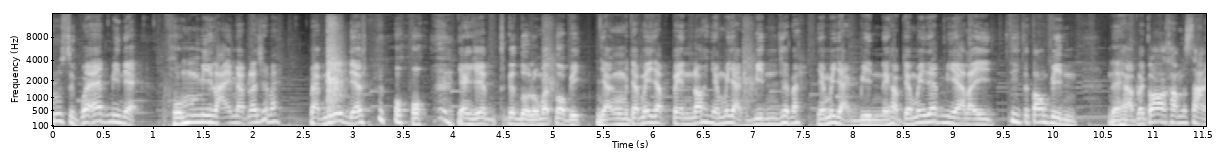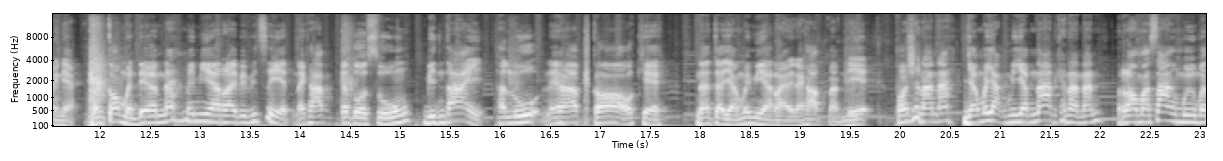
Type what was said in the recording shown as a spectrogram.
รู้สึกว่าแอดมินเนี่ยผมมีหลายแมปแล้วใช่ไหมแบบนี้เดี๋ยวโอ้โหยังจะกระโดดลงมาตบอีก ยังจะไม่จะเป็นเนาะยังไม่อยากบินใช่ไหมยังไม่อยากบินนะครับยังไม่ได้มีอะไรที่จะต้องบินนะครับแล้วก็คำสั่งเนี่ยมันก็เหมือนเดิมนะไม่มีอะไรเป็นพิเศษนะครับกระโดดสูงบินได้ทะลุนะครับ ก็โอเค น่าจะยังไม่มีอะไรนะครับ แบบนี้ เพราะฉะนั้นนะยังไม่อยากมีอำนาจขนาดนั้น เรามาสร้างมือมา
